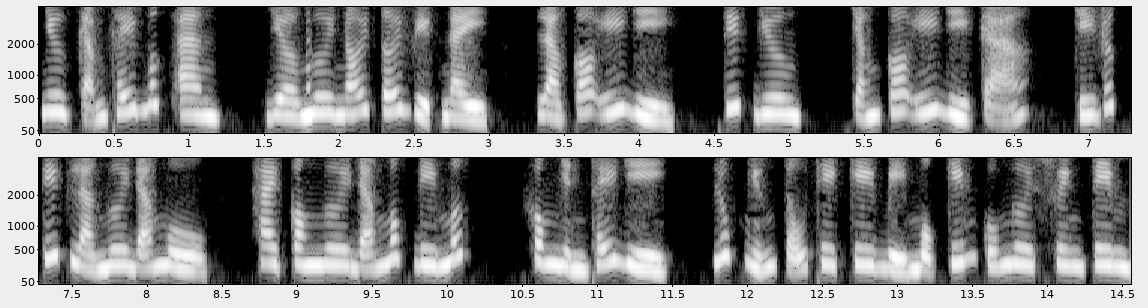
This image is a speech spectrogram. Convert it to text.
như cảm thấy bất an, giờ ngươi nói tới việc này, là có ý gì, Tiết Dương, chẳng có ý gì cả, chỉ rất tiếc là ngươi đã mù, hai con ngươi đã mốc đi mất, không nhìn thấy gì, lúc những tổ thi kia bị một kiếm của ngươi xuyên tim,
